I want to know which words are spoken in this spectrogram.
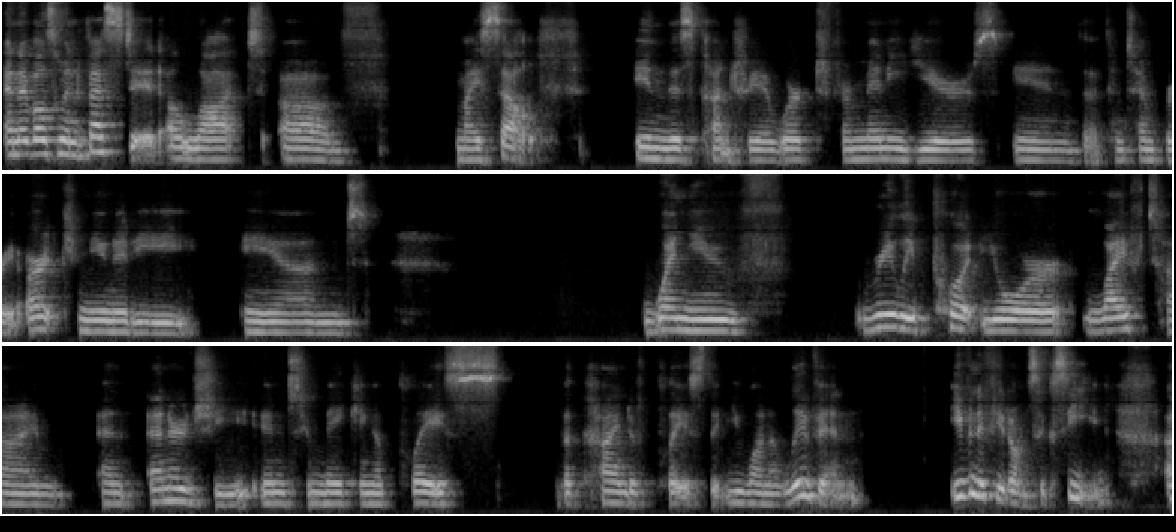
And I've also invested a lot of myself in this country. I worked for many years in the contemporary art community. And when you've really put your lifetime and energy into making a place the kind of place that you want to live in, even if you don't succeed,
